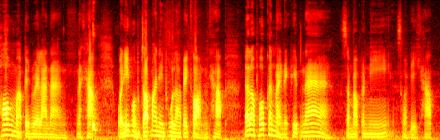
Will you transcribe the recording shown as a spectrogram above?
ห้องมาเป็นเวลานานนะครับ วันนี้ผมจ๊อบมานินพูลาไปก่อนครับ แล้วเราพบกันใหม่ในคลิปหน้าสำหรับวันนี้ สวัสดีครับ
